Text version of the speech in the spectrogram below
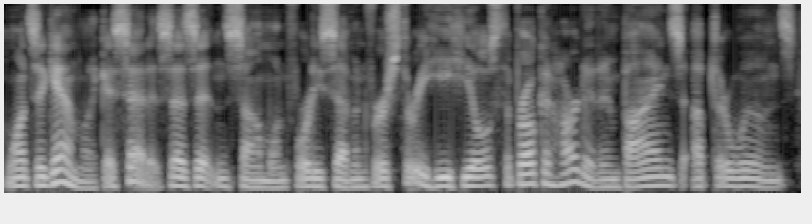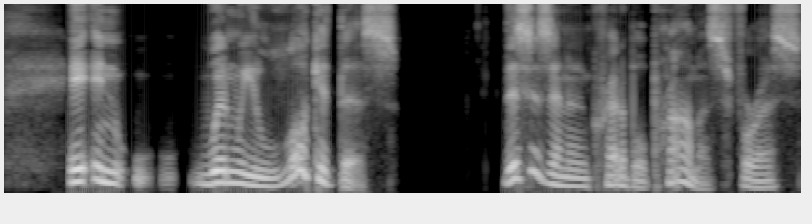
once again, like I said, it says it in Psalm 147, verse 3. He heals the brokenhearted and binds up their wounds. And when we look at this, this is an incredible promise for us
